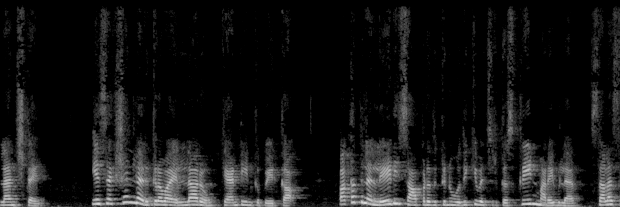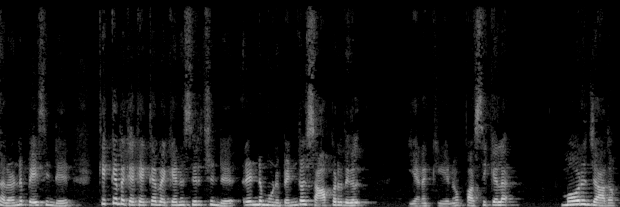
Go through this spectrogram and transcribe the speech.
லஞ்ச் டைம் என் செக்ஷன்ல இருக்கிறவா எல்லாரும் கேன்டீனுக்கு போயிருக்கா. பக்கத்துல லேடி சாப்பிட்றதுக்குன்னு ஒதுக்கி வச்சிருக்க ஸ்கிரீன் மறைவுல சலசலன்னு பேசிண்டு கெக்க பெக்க கெக்க பெக்கன்னு சிரிச்சுண்டு ரெண்டு மூணு பெண்கள் சாப்பிட்றதுகள். எனக்கு ஏனோ பசிக்கல. மோரும் ஜாதம்.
